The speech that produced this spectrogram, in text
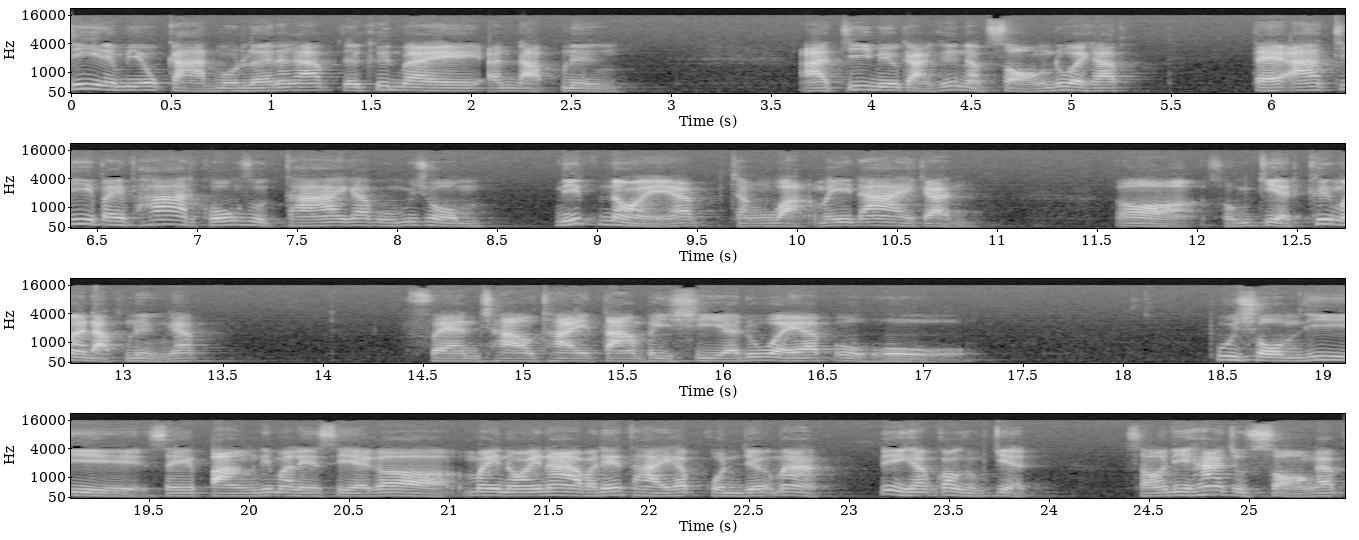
จีเนี่ยมีโอกาสหมดเลยนะครับ จะขึ้นไปอันดับ 1 อาจีมีโอกาสขึ้นอันดับ 2 ด้วยครับ แต่อาจีไปพลาดโค้งสุดท้ายครับคุณผู้ชม นิดหน่อยครับ จังหวะไม่ได้กันก้องสมเกียรติขึ้นมาอันดับหนึ่งครับ แฟนชาวไทยตามไปเชียร์ด้วยครับ โอ้โห ผู้ชมที่เซปังที่มาเลเซียก็ไม่น้อยหน้าประเทศไทยครับ คนเยอะมาก นี่ครับกล้องสมเกียรติสองดีห้าจุดสองครับ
